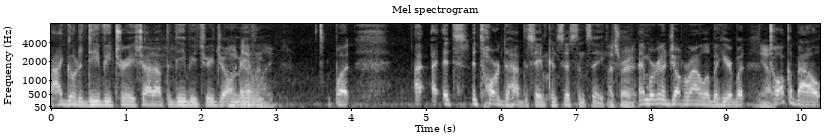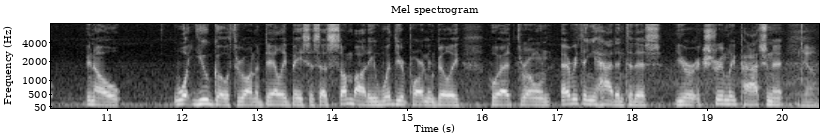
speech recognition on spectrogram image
I go to DV Tree. Shout out to DV Tree, Joe Oh, and Malin. definitely. But I, I, it's it's hard to have the same consistency. That's right. And we're gonna jump around a little bit here, but Yeah. talk about you know what you go through on a daily basis as somebody with your partner Billy, who had thrown everything you had into this. You're extremely passionate. Yeah.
